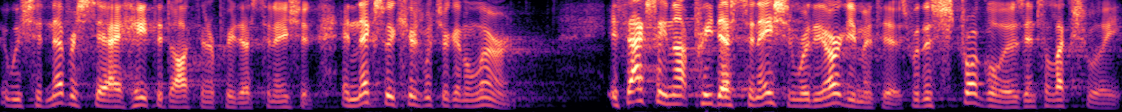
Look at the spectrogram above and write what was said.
That we should never say, I hate the doctrine of predestination. And next week, here's what you're going to learn. It's actually not predestination where the argument is, where the struggle is intellectually.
